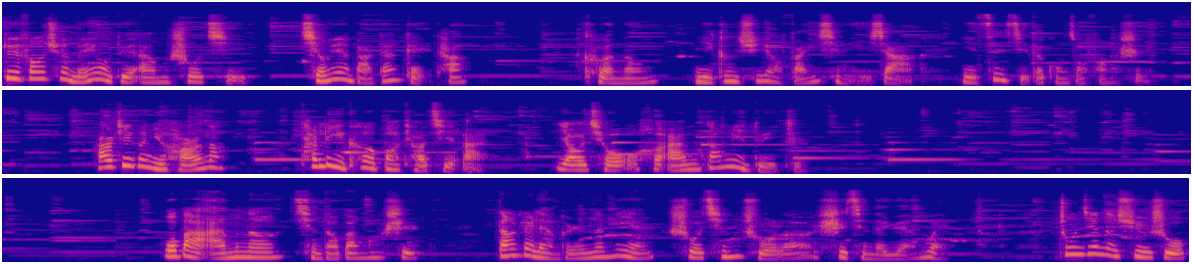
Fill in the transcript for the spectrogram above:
对方却没有对 M 说起，情愿把单给他，可能你更需要反省一下你自己的工作方式。”而这个女孩呢，她立刻暴跳起来。要求和 M 当面对质。我把 M 呢请到办公室，当着两个人的面说清楚了事情的原委。中间的叙述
